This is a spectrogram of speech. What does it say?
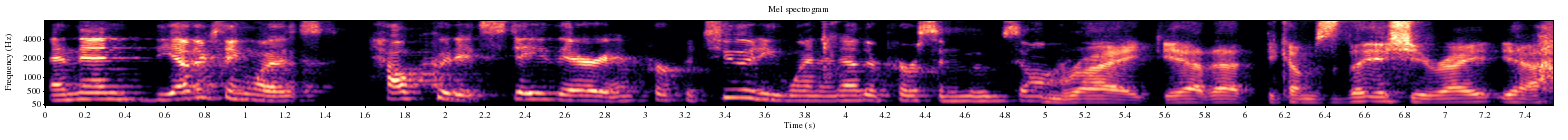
and then the other thing was, how could it stay there in perpetuity when another person moves on? right. Yeah, that becomes the issue, right? Yeah,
